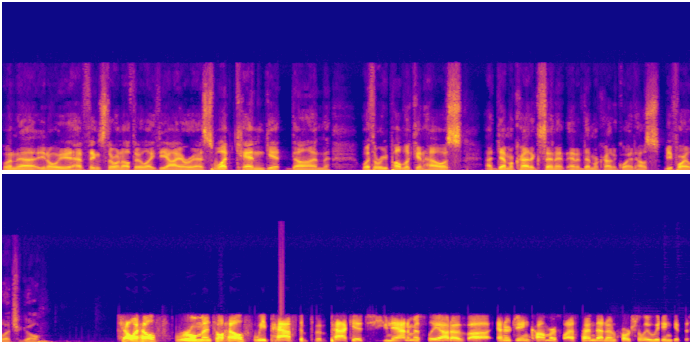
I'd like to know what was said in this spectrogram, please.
When uh, you know we have things thrown out there like the IRS, what can get done with a Republican House, a Democratic Senate, and a Democratic White House? Before I let you go. telehealth, rural mental health. We passed a p- package unanimously out of uh, Energy and Commerce last time that unfortunately we didn't get the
